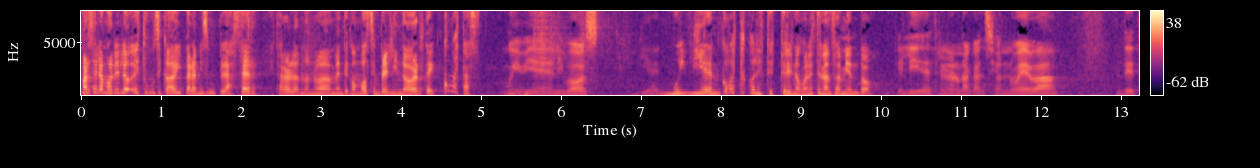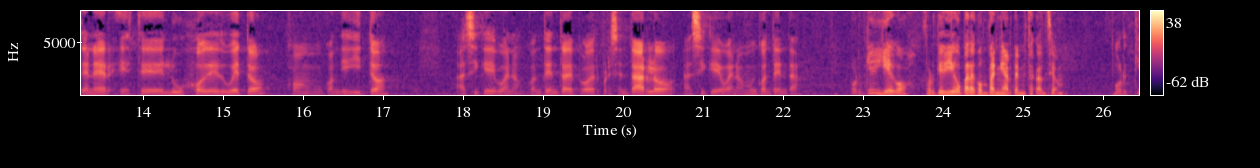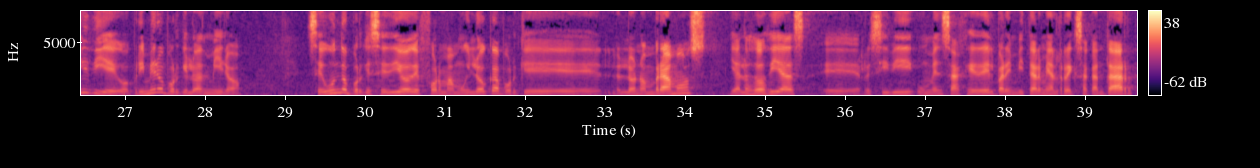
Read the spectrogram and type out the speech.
Marcela Morelo, es tu música hoy. Para mí es un placer estar hablando nuevamente con vos. Siempre es lindo verte. ¿Cómo estás? Muy bien, ¿y vos? Bien, muy bien. ¿Cómo estás con este estreno, con este lanzamiento? Feliz de estrenar una canción nueva, de tener este lujo de dueto con, con Dieguito. Así que bueno, contenta de poder presentarlo. Así que bueno, muy contenta. ¿Por qué Diego? ¿Por qué Diego para acompañarte en esta canción? ¿Por qué Diego? Primero porque lo admiro. Segundo porque se dio de forma muy loca porque lo nombramos y a los dos días eh, recibí un mensaje de él para invitarme al Rex a cantar,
